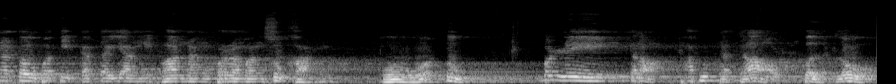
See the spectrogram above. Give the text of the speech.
นโตปฏิกัตยังนิพานังประมังสุขังโหตุ บรรเลงตลอดพระพุทธเจ้าเปิดโลก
